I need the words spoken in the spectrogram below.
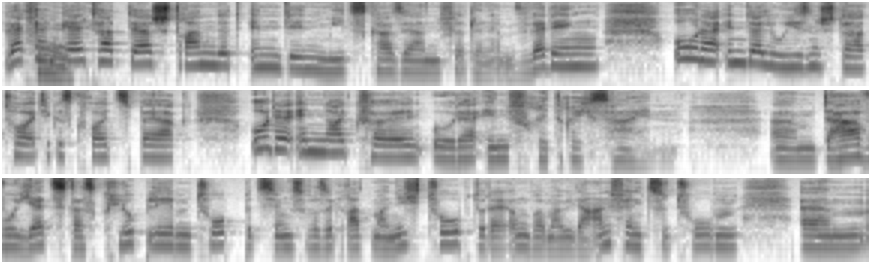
Wer kein Geld hat, der strandet in den Mietskasernenvierteln im Wedding oder in der Luisenstadt, heutiges Kreuzberg oder in Neukölln oder in Friedrichshain. Ähm, da, wo jetzt das Clubleben tobt, beziehungsweise gerade mal nicht tobt oder irgendwann mal wieder anfängt zu toben, ähm,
